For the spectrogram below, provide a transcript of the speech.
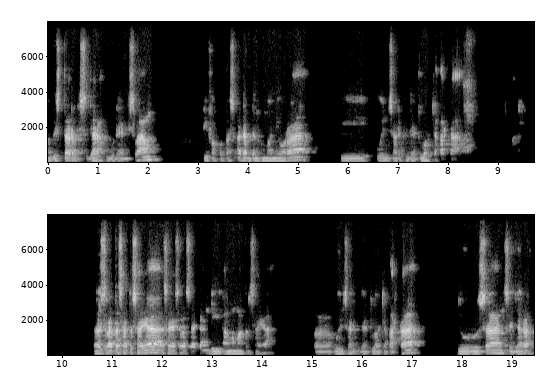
Magister Sejarah Kebudayaan Islam di Fakultas Adab dan Humaniora di UIN Syarif Hidayatullah Jakarta. Eh, strata satu saya saya selesaikan di alma mater saya UIN Syarif Hidayatullah Jakarta jurusan sejarah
